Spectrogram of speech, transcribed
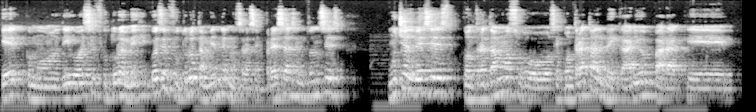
que, como digo, es el futuro de México, es el futuro también de nuestras empresas. Entonces, muchas veces contratamos o se contrata al becario para que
